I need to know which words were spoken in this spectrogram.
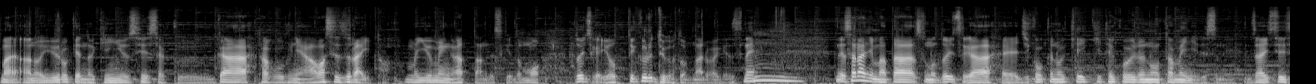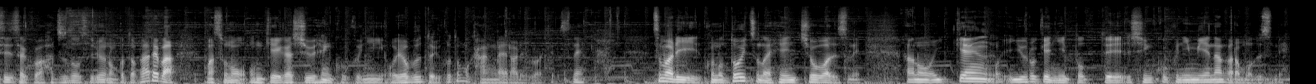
まあ、あのユーロ圏の金融政策が他国に合わせづらいと、まあ、いう面があったんですけれどもドイツが寄ってくるということになるわけですね。うん、でさらにまたそのドイツが、えー、自国の景気てこ入れのためにですね財政政策を発動するようなことがあれば、まあ、その恩恵が周辺国に及ぶということも考えられるわけですね。つまりこのドイツの変調はですねあの一見ユーロ圏にとって深刻に見えながらもですね、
